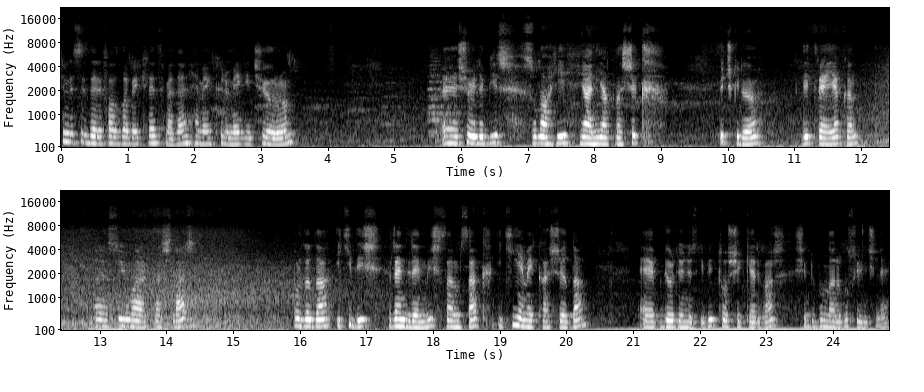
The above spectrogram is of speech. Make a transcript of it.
Şimdi sizleri fazla bekletmeden hemen kürüme geçiyorum. Ee, şöyle bir sulahi yani yaklaşık 3 kilo litreye yakın e, suyum var arkadaşlar. Burada da 2 diş rendelenmiş sarımsak, 2 yemek kaşığı da e, gördüğünüz gibi toz şeker var. Şimdi bunları bu suyun içine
